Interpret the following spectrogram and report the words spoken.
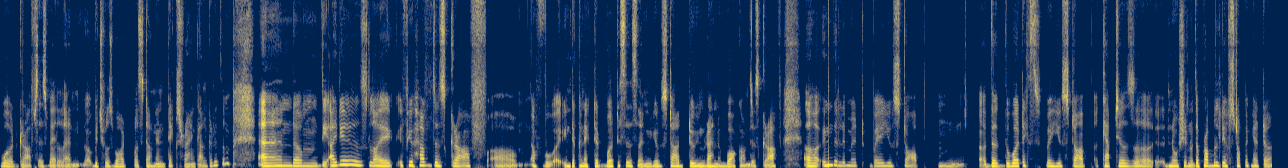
word graphs as well and uh, which was what was done in text rank algorithm. And um, the idea is like if you have this graph um, of interconnected vertices and you start doing random walk on this graph uh, in the limit where you stop um, uh, the the vertex where you stop captures a notion the probability of stopping at a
